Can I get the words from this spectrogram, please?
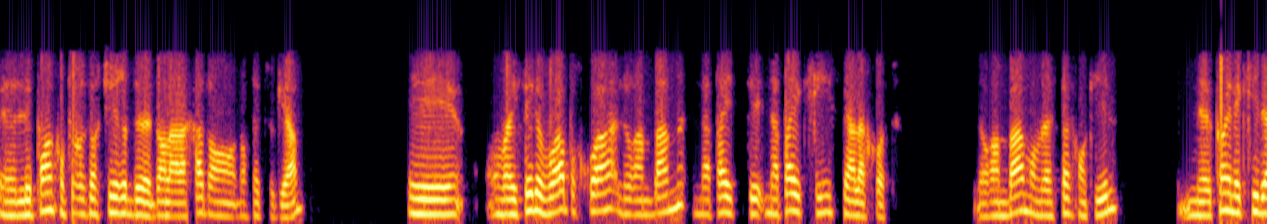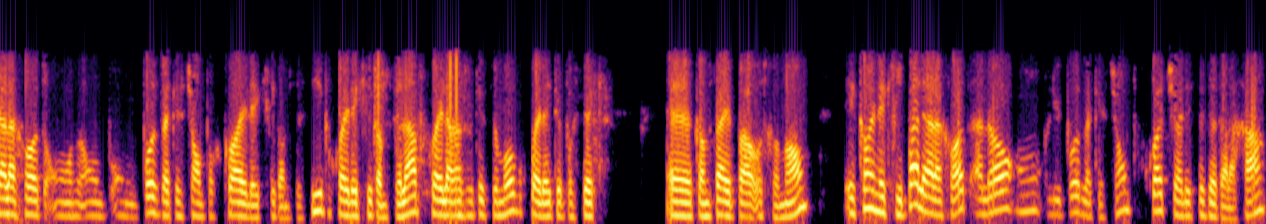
euh, les points qu'on peut ressortir de, dans la halakha dans, dans cette suga. Et on va essayer de voir pourquoi le Rambam n'a pas été, n'a pas écrit ces halakhot. Le Rambam, on ne le laisse pas tranquille. Quand il écrit des halakhot, on, on, pose la question pourquoi il a écrit comme ceci, pourquoi il a écrit comme cela, pourquoi il a rajouté ce mot, pourquoi il a été posé euh, comme ça et pas autrement. Et quand il n'écrit pas les halakhot, alors on lui pose la question pourquoi tu as laissé cette halakha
